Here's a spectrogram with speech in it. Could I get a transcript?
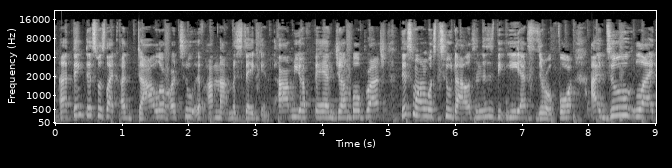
And I think this was like a dollar or two if I'm not mistaken. I'm your fan jumbo brush. This one was $2 and this is the the ES04. I do like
